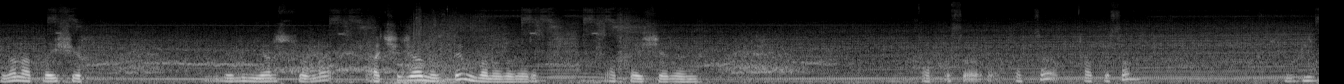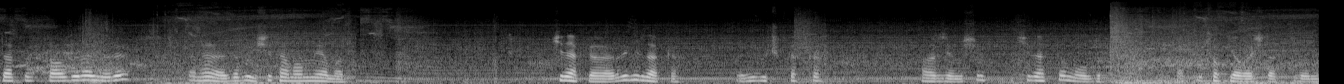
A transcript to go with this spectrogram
Buradan atlayış yok. Belli bir yarış sonra açacağımız değil mi lan oraları? Atlayış yerlerini. Atlasa, atsa, atlasam bir dakika kaldığına göre ben herhalde bu işi tamamlayamadım. 2 dakika verdi, 1 dakika. Bir buçuk dakika harcamışım. 2 dakika mı oldu? Bak bu çok yavaşlattı beni.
